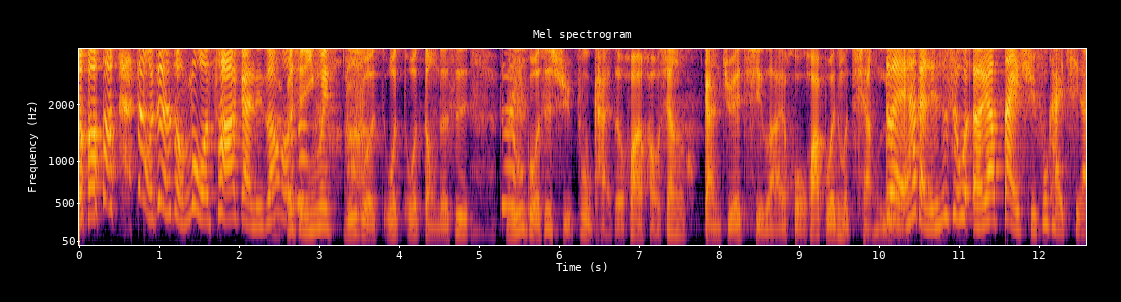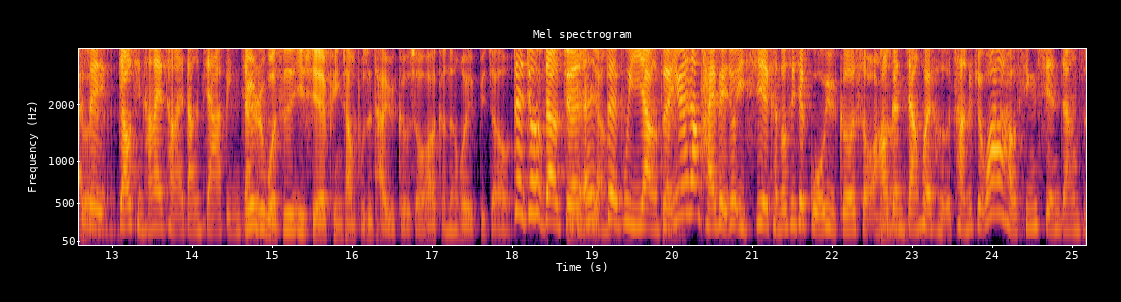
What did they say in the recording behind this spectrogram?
哦，但我就有一种落差感，你知道吗？而且因为如果我我懂的是。如果是许富凯的话，好像感觉起来火花不会这么强烈。对他感觉就是为呃要带许富凯起来，所以邀请他那一场来当嘉宾。因为如果是一些平常不是台语歌手的话，可能会比较对，就会比较觉得哎，对不一样。对，因为像台北就一系列可能都是一些国语歌手，然后跟江蕙合唱，就觉得哇，好新鲜这样子。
